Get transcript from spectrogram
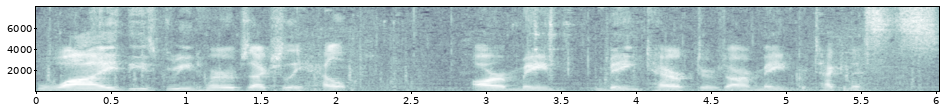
why these green herbs actually help our main main characters, our main protagonists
